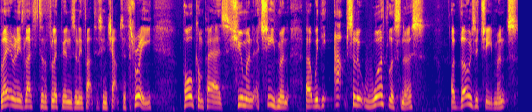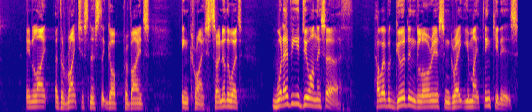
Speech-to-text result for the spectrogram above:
Later in his letter to the Philippians, and in fact it's in chapter 3, Paul compares human achievement uh, with the absolute worthlessness of those achievements in light of the righteousness that God provides in Christ. So, in other words, whatever you do on this earth, however good and glorious and great you might think it is,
